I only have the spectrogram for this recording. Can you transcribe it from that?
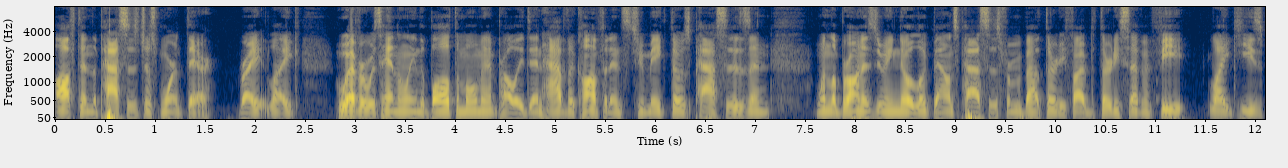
often the passes just weren't there, right? Like whoever was handling the ball at the moment probably didn't have the confidence to make those passes. And when LeBron is doing no look bounce passes from about 35 to 37 feet, like he's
